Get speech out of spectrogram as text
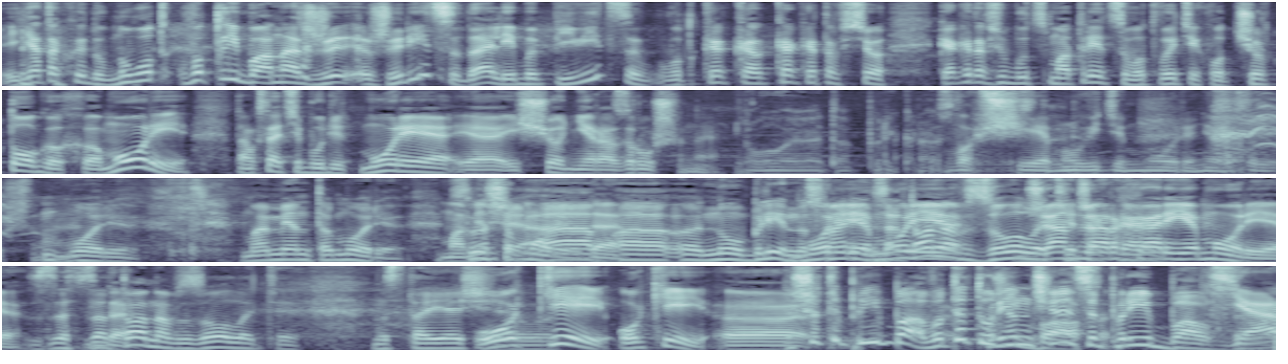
я такой думаю, ну вот, вот либо она жрица, да, либо певица. Вот как, как, это все, как это все будет смотреться вот в этих вот чертогах моря. Там, кстати, будет море э, еще не разрушенное. Ой, это прекрасно. Вообще, мы увидим море не разрушенное. Море. Момента моря. Момента моря, а, да. Э, ну, блин, ну море, смотри, море, зато она в золоте. Джанджархарье море. За, зато да. в золоте. Настоящая. Окей, окей. Э, ну что ты приебал? Вот это уже начинается приебался. Я,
